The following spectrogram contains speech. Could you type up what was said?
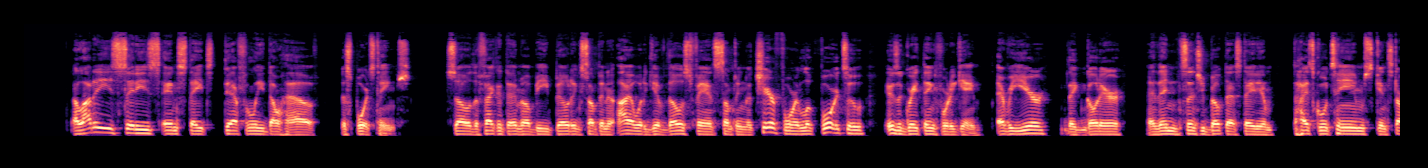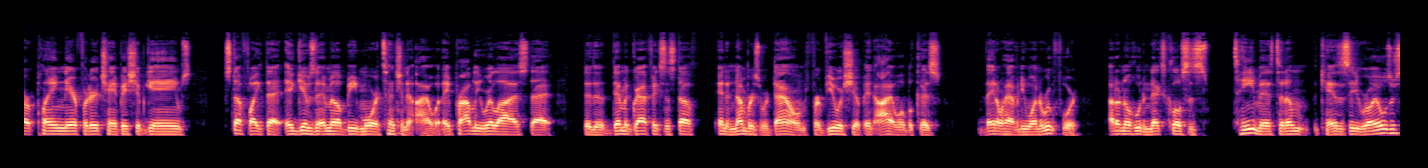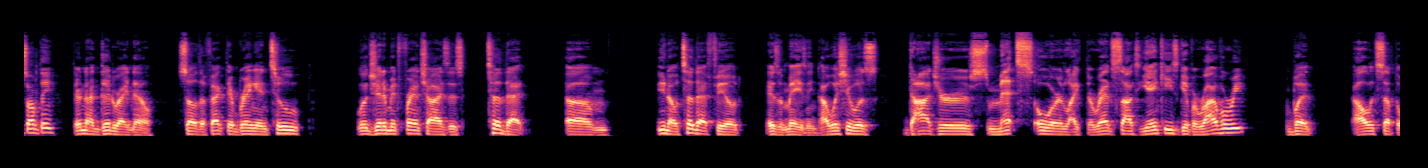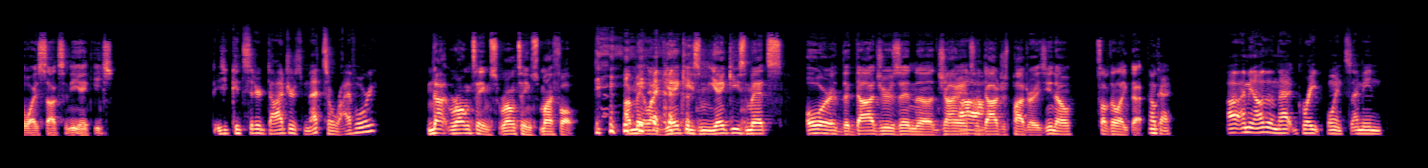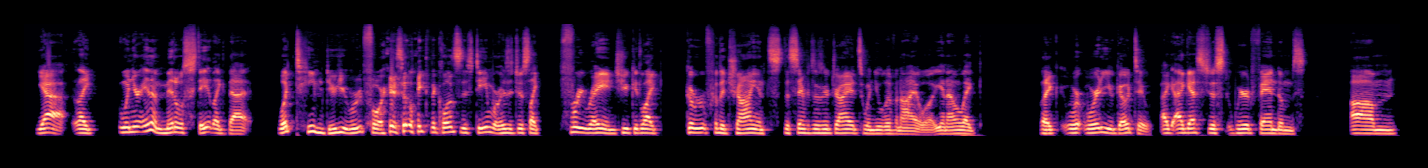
A lot of these cities and states definitely don't have the sports teams. So the fact that the MLB building something in Iowa to give those fans something to cheer for and look forward to is a great thing for the game. Every year they can go there, and then since you built that stadium, the high school teams can start playing there for their championship games stuff like that. It gives the MLB more attention to Iowa. They probably realized that the, the demographics and stuff and the numbers were down for viewership in Iowa because they don't have anyone to root for. I don't know who the next closest team is to them, the Kansas City Royals or something. They're not good right now. So the fact they're bringing two legitimate franchises to that, um, you know, to that field is amazing. I wish it was Dodgers, Mets, or like the Red Sox, Yankees give a rivalry, but I'll accept the White Sox and the Yankees. You consider Dodgers Mets a rivalry? Not wrong teams, wrong teams. My fault. I meant like Yankees, Yankees, Mets, or the Dodgers and the Giants uh, or ah. Dodgers Padres. You know, something like that. Okay. Uh, I mean, other than that, great points. I mean, yeah, like when you're in a middle state like that, what team do you root for? Is it like the closest team, or is it just like free range? You could like go root for the Giants, the San Francisco Giants, when you live in Iowa. You know, like like where where do you go to? I, I guess just weird fandoms. Um,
